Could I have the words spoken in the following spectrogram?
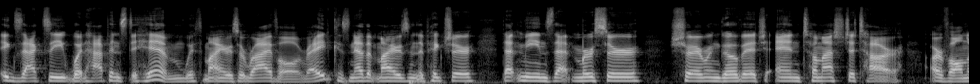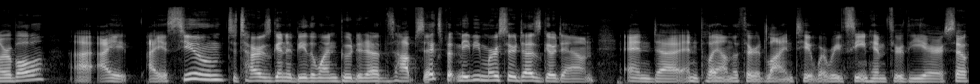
exactly what happens to him with Meier's arrival, right? Because now that Meier's in the picture, that means that Mercer, Sharangovich, and Tomas Tatar are vulnerable. Uh, I I assume Tatar is going to be the one booted out of the top six, but maybe Mercer does go down and uh, and play on the third line too, where we've seen him through the year. So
